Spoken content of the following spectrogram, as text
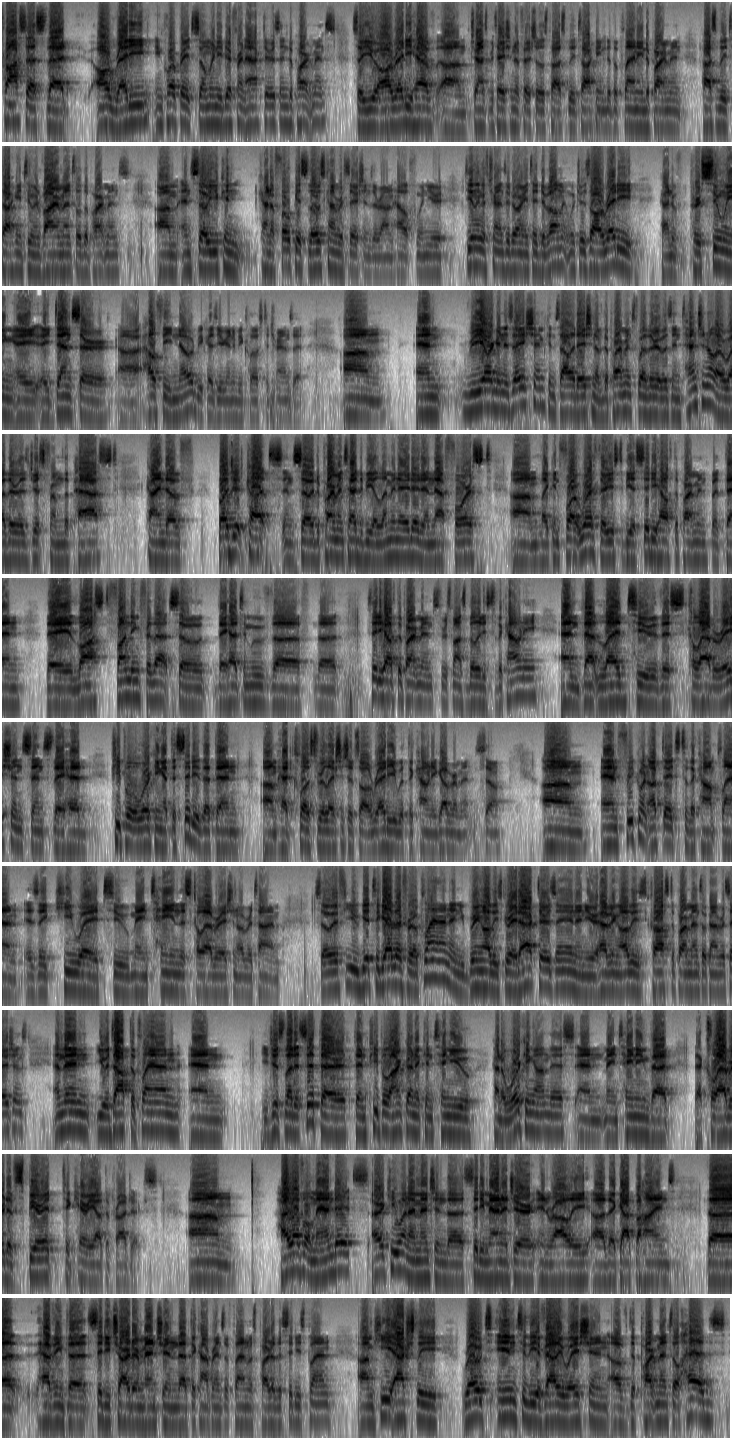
process that already incorporates so many different actors and departments. So you already have um, transportation officials possibly talking to the planning department, possibly talking to environmental departments. Um, and so you can kind of focus those conversations around health when you're dealing with transit-oriented development, which is already kind of pursuing a, a denser, uh, healthy node because you're going to be close to transit. Um, and reorganization, consolidation of departments, whether it was intentional or whether it was just from the past kind of budget cuts, and so departments had to be eliminated, and that forced, um, like in Fort Worth, there used to be a city health department, but then they lost funding for that, so they had to move the, the city health department's responsibilities to the county, and that led to this collaboration since they had people working at the city that then um, had close relationships already with the county government. So, um, and frequent updates to the comp plan is a key way to maintain this collaboration over time. So if you get together for a plan and you bring all these great actors in and you're having all these cross-departmental conversations, and then you adopt a plan and you just let it sit there, then people aren't going to continue kind of working on this and maintaining that, that collaborative spirit to carry out the projects. Um, high-level mandates are a key one. I mentioned the city manager in Raleigh uh, that got behind the, having the city charter mention that the comprehensive plan was part of the city's plan. Um, he actually wrote into the evaluation of departmental heads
